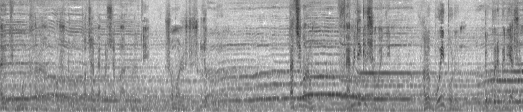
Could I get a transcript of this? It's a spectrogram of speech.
আয়ুতে মন খারাপ, কষ্ট, পচা ব্যাপার স্যাপার গুলোতে সময় নষ্ট সুযোগ নেই। তার চেয়ে বরং ফ্যামিলিকে সময় দিন, ভালো বই পড়ুন, টুক করে বেরিয়ে আসুন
